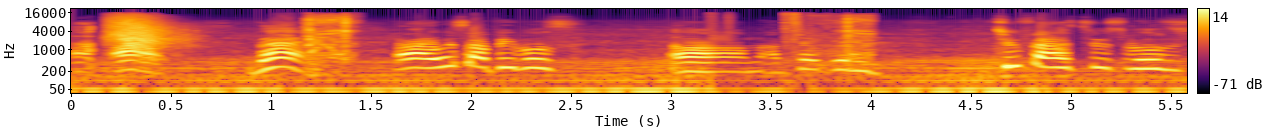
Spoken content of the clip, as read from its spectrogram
right, bet. All right, what's up, peoples? Um, I'm taking Too Fast, Too Smooth.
